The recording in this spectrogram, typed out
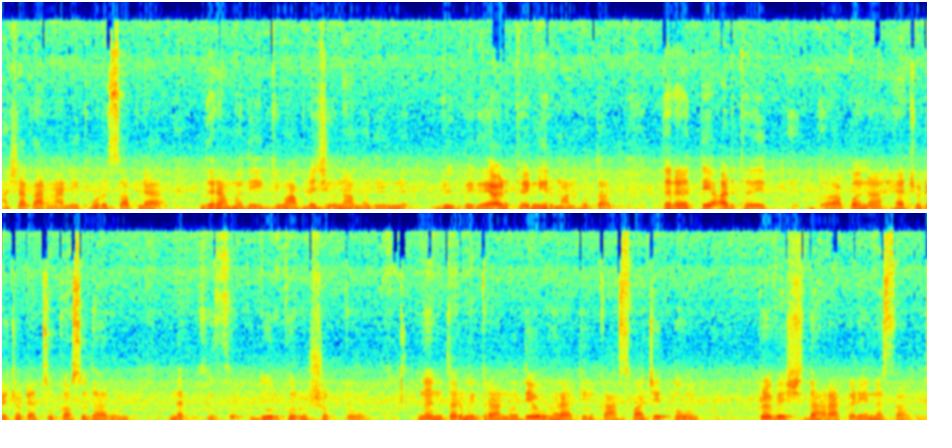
अशा कारणाने थोडंसं आपल्या घरामध्ये किंवा आपल्या जीवनामध्ये न वेगवेगळे अडथळे निर्माण होतात. तर ते अडथळे आपण ह्या छोट्या छोट्या चुका सुधारून नक्कीच दूर करू शकतो. नंतर मित्रांनो देवघरातील कासवाचे तोंड प्रवेशद्वाराकडे नसावे.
